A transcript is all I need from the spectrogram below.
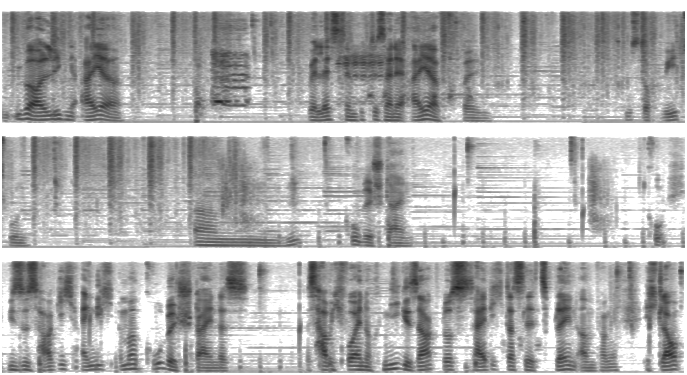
Und überall liegen Eier. Wer lässt denn bitte seine Eier fallen? Das muss doch wehtun. Ähm, Kobelstein. Ko Wieso sage ich eigentlich immer Kobelstein? Das, das habe ich vorher noch nie gesagt, bloß seit ich das Let's Play anfange. Ich glaube,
